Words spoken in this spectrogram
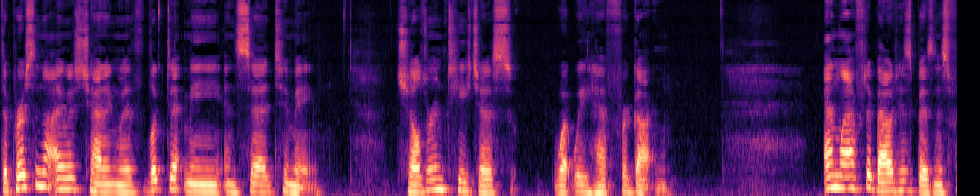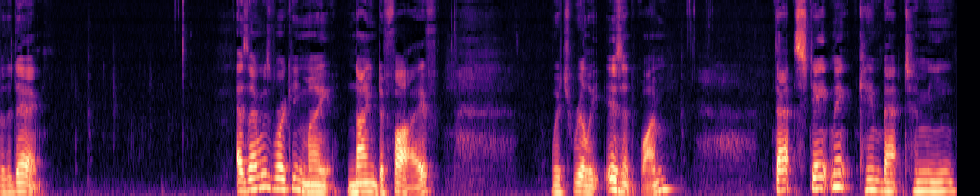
The person that I was chatting with looked at me and said to me, Children teach us what we have forgotten, and laughed about his business for the day. As I was working my nine to five, which really isn't one, that statement came back to me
